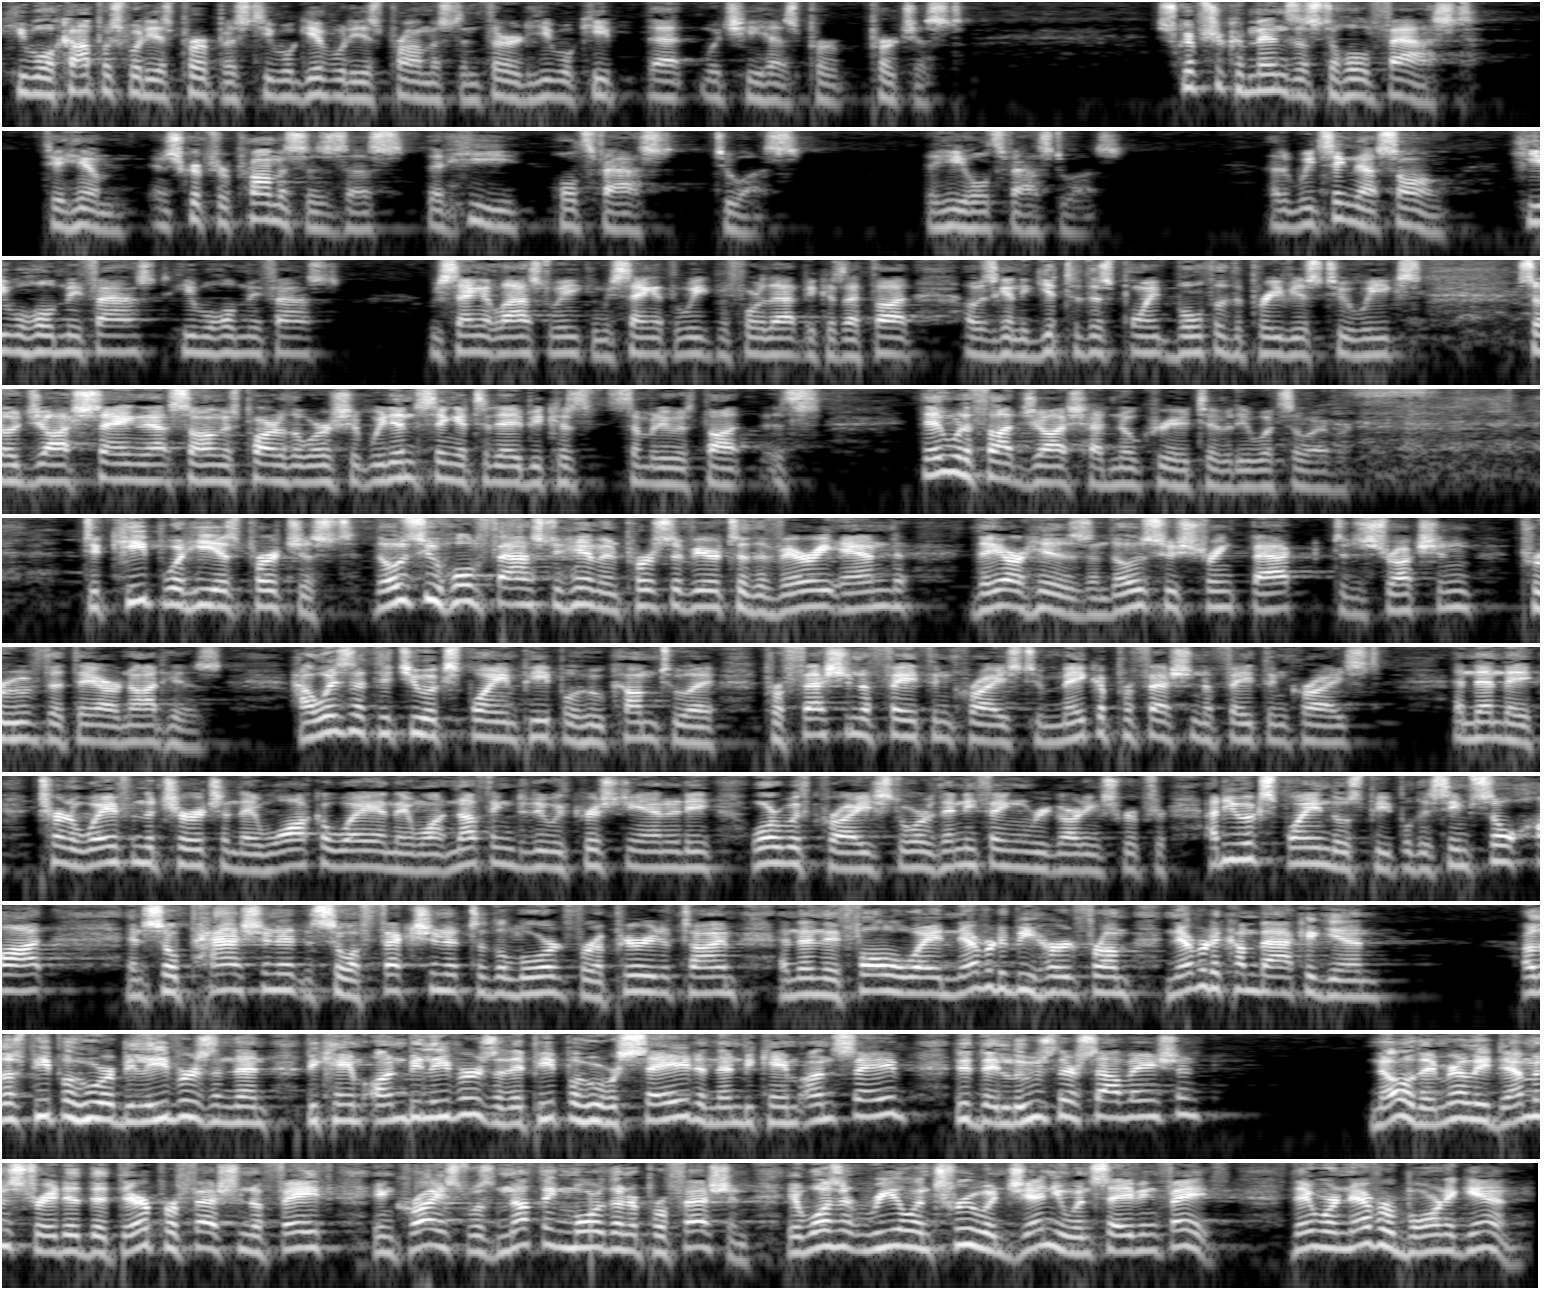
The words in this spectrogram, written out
he will accomplish what he has purposed. He will give what he has promised. And third, he will keep that which he has pur- purchased. Scripture commends us to hold fast to him. And scripture promises us that he holds fast to us. That he holds fast to us. And we'd sing that song. He will hold me fast. He will hold me fast. We sang it last week and we sang it the week before that because I thought I was going to get to this point both of the previous two weeks. So Josh sang that song as part of the worship. We didn't sing it today because somebody would have thought it's, they would have thought Josh had no creativity whatsoever. to keep what he has purchased. Those who hold fast to him and persevere to the very end, they are his. And those who shrink back to destruction prove that they are not his. How is it that you explain people who come to a profession of faith in Christ, who make a profession of faith in Christ, and then they turn away from the church and they walk away and they want nothing to do with Christianity or with Christ or with anything regarding scripture. How do you explain those people? They seem so hot and so passionate and so affectionate to the Lord for a period of time and then they fall away, never to be heard from, never to come back again. Are those people who were believers and then became unbelievers? Are they people who were saved and then became unsaved? Did they lose their salvation? No, they merely demonstrated that their profession of faith in Christ was nothing more than a profession. It wasn't real and true and genuine saving faith. They were never born again.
